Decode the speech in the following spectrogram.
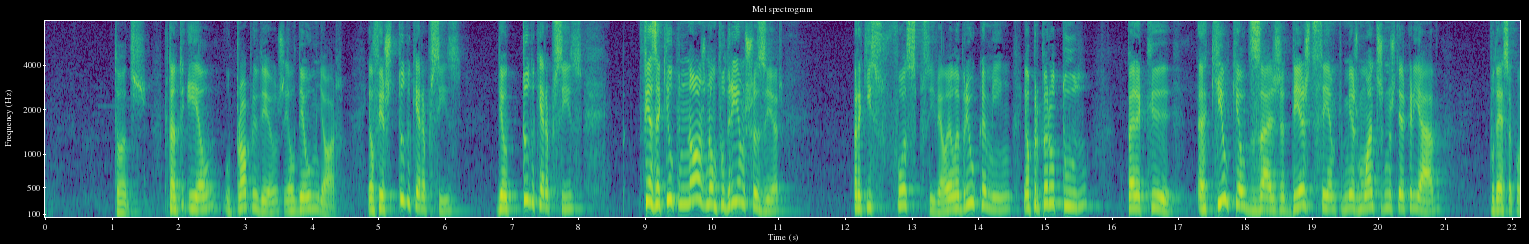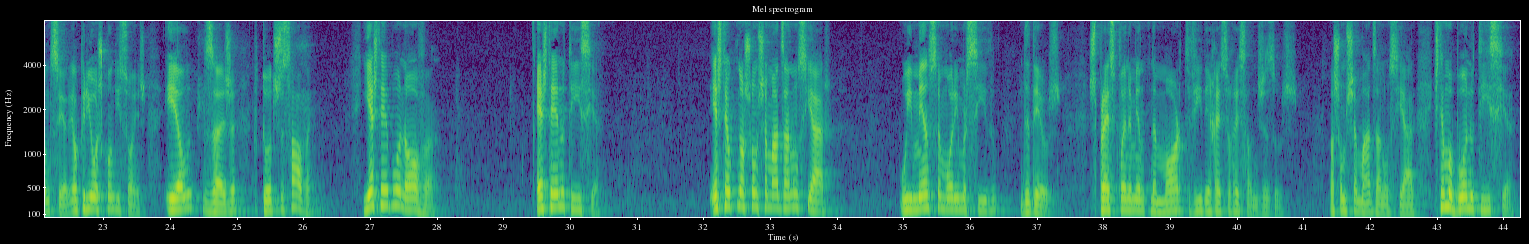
Todos. Portanto, Ele, o próprio Deus, Ele deu o melhor. Ele fez tudo o que era preciso, deu tudo o que era preciso, fez aquilo que nós não poderíamos fazer para que isso fosse possível. Ele abriu o caminho, ele preparou tudo para que aquilo que ele deseja desde sempre, mesmo antes de nos ter criado, pudesse acontecer. Ele criou as condições. Ele deseja que todos se salvem. E esta é a boa nova. Esta é a notícia. Este é o que nós fomos chamados a anunciar. O imenso amor imerecido de Deus, expresso plenamente na morte, vida e ressurreição de Jesus. Nós somos chamados a anunciar. Isto é uma boa notícia.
